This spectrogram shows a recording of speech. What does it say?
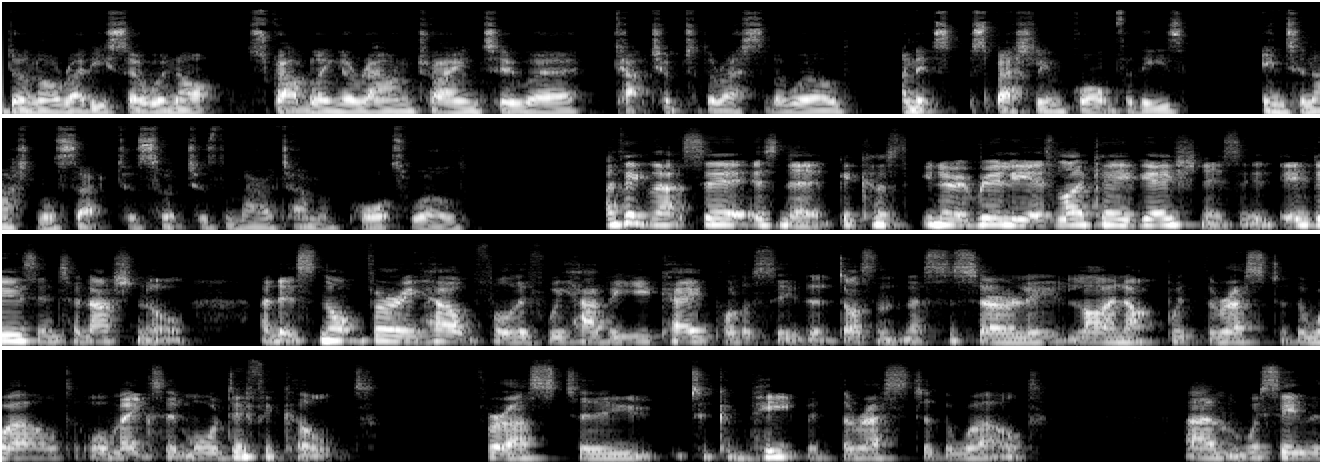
done already, so we're not scrabbling around trying to uh, catch up to the rest of the world. And it's especially important for these international sectors such as the maritime and ports world. I think that's it, isn't it? Because you know it really is like aviation. It's it, it is international, and it's not very helpful if we have a UK policy that doesn't necessarily line up with the rest of the world, or makes it more difficult for us to to compete with the rest of the world. Um, we're seeing the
